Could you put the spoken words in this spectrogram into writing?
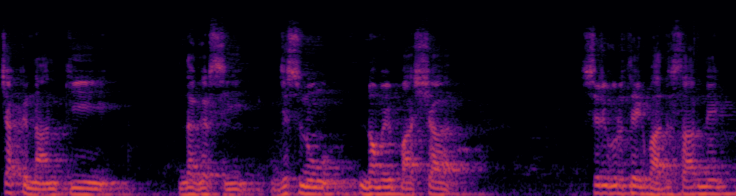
ਚੱਕ ਨਾਨਕੀ ਨਗਰ ਸੀ, ਜਿਸ ਨੂੰ ਨੌਵੇਂ ਪਾਤਸ਼ਾਹ ਸ੍ਰੀ ਗੁਰੂ ਤੇਗ ਬਹਾਦਰ ਸਾਹਿਬ ਨੇ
